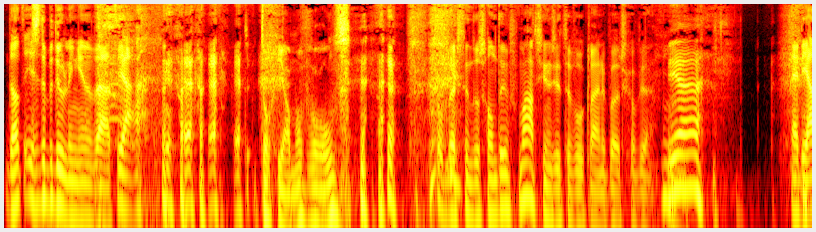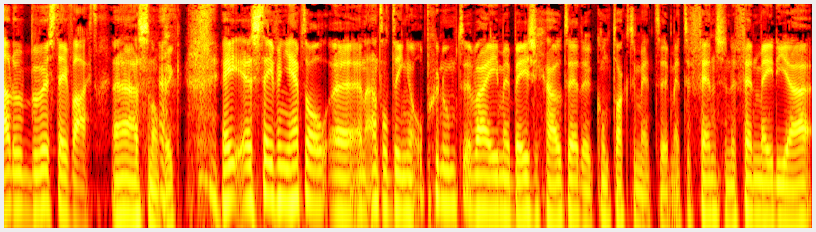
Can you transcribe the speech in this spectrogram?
Dat is de bedoeling inderdaad, ja. Toch jammer voor ons. Er komt best interessante informatie in zitten voor kleine boodschap. Ja. ja, ja. Die houden we bewust even achter. Ah, snap ik. Hey, eh, Steven, je hebt al eh, een aantal dingen opgenoemd eh, waar je mee bezighoudt. Hè? De contacten met, met de fans en de fanmedia,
